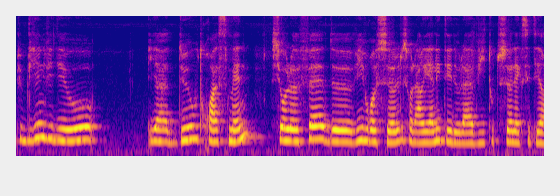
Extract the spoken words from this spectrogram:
publié une vidéo il y a deux ou trois semaines sur le fait de vivre seule, sur la réalité de la vie toute seule, etc.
